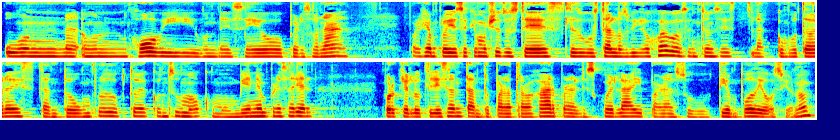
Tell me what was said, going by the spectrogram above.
un, un hobby, un deseo personal por ejemplo, yo sé que muchos de ustedes les gustan los videojuegos, entonces la computadora es tanto un producto de consumo como un bien empresarial, porque lo utilizan tanto para trabajar, para la escuela y para su tiempo de ocio, ¿no?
